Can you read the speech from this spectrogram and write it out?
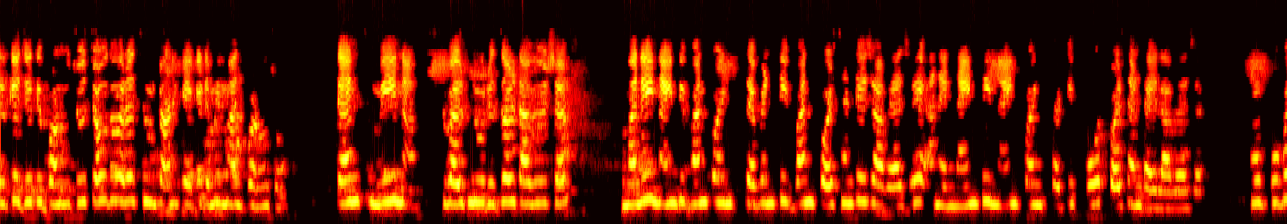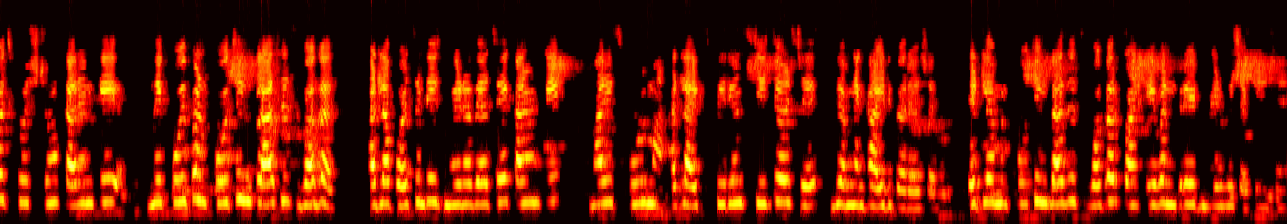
એલકેજીથી ભણું છું. ચૌદ વર્ષથી હું ચાણક્ય એકેડેમીમાં જ ભણું છું. ટેન્થ મેના ટ્વેલ્થનું રિઝલ્ટ આવ્યું છે. મને ninety one point seventy one percentage આવ્યા છે અને ninety nine point thirty four percentile આવ્યા છે. હું ખૂબ જ ખુશ છું કારણ કે મેં કોઈ પણ કોચિંગ ક્લાસીસ વગર આટલા પર્સન્ટેજ મેળવ્યા છે. કારણ કે મારી સ્કૂલમાં આટલા એક્સપિરિયન્સ ટીચર છે જે અમને ગાઈડ કરે છે. એટલે અમે કોચિંગ ક્લાસીસ વગર પણ એવન ગ્રેડ મેળવી શકીએ છીએ.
